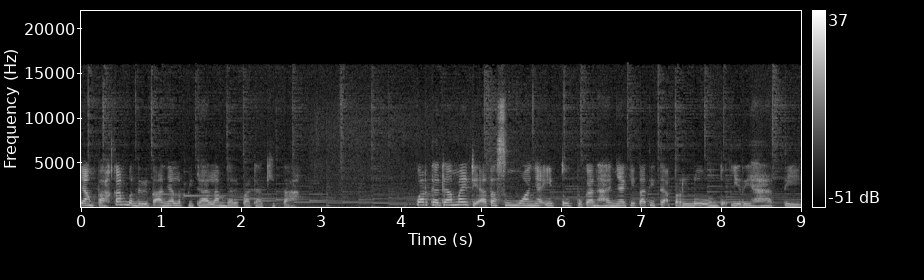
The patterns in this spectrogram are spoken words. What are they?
yang bahkan penderitaannya lebih dalam daripada kita. Keluarga damai di atas semuanya itu bukan hanya kita tidak perlu untuk iri hati,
